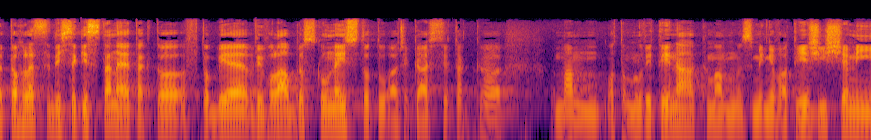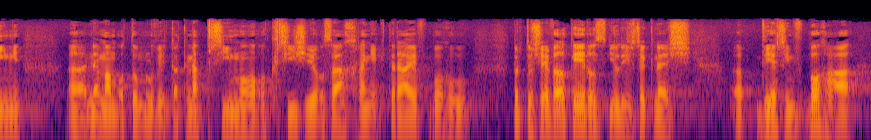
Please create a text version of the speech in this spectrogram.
e, tohle, když se ti stane, tak to v tobě vyvolá obrovskou nejistotu a říkáš si, tak e, mám o tom mluvit jinak, mám zmiňovat Ježíše míň, e, nemám o tom mluvit tak napřímo, o kříži, o záchraně, která je v Bohu. Protože je velký rozdíl, když řekneš, věřím v Boha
